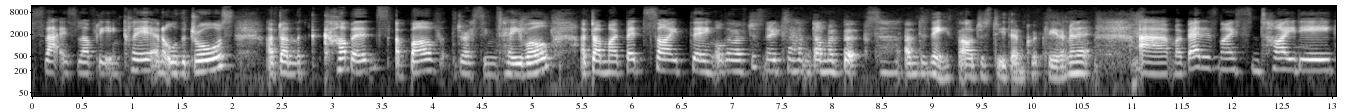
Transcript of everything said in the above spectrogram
So that is lovely and clear and all the drawers. I've done the cupboards above the dressing table. I've done my bedside thing, although I've just noticed I haven't done my books underneath. I'll just do them quickly in a minute. Uh, my bed is nice and tidy.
